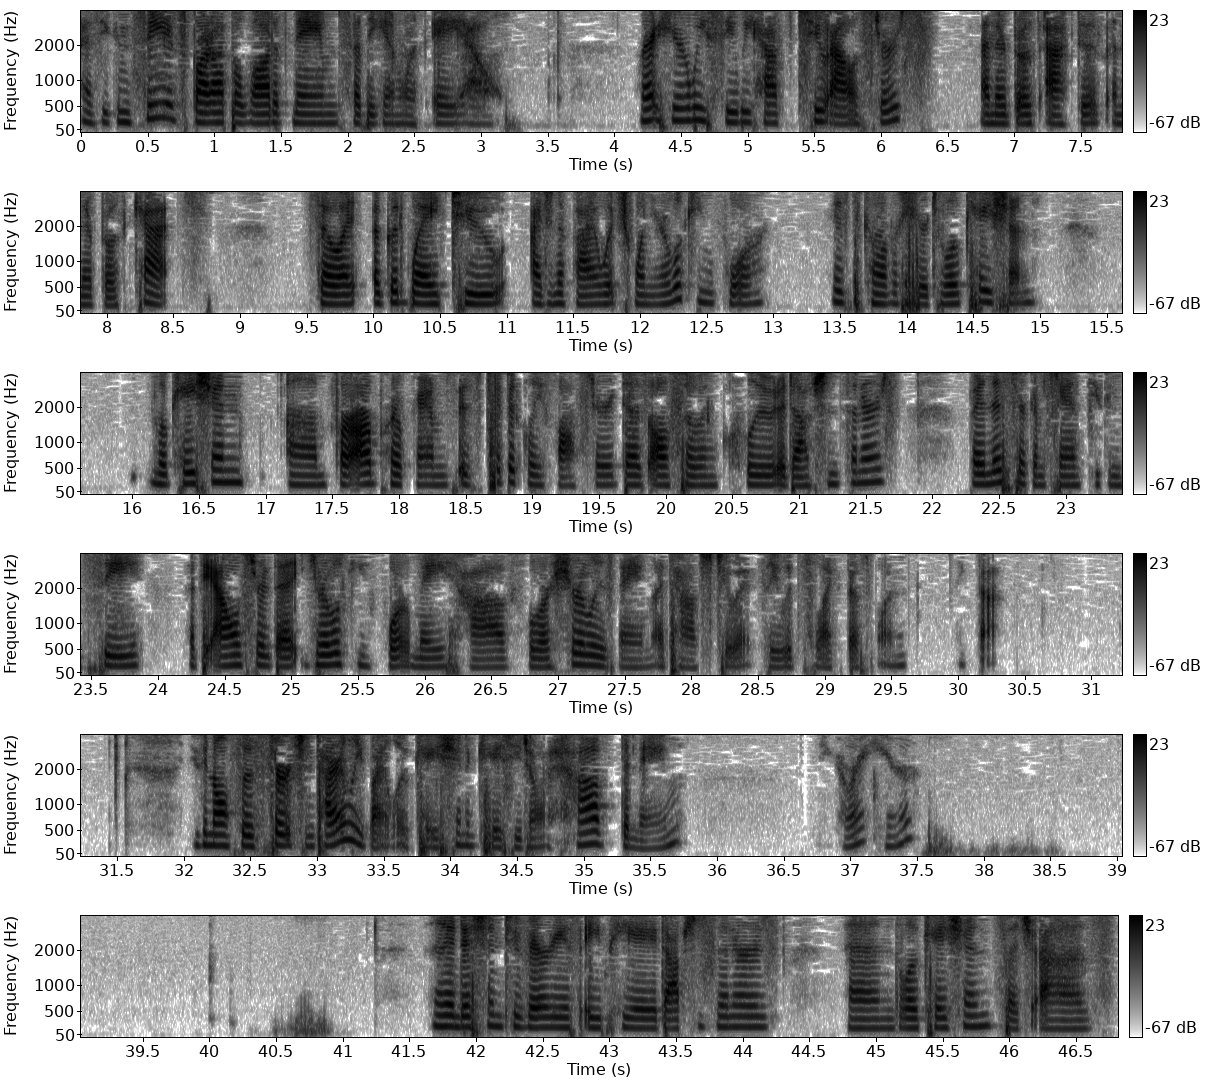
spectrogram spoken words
As you can see, it's brought up a lot of names that begin with AL. Right here we see we have two Alistairs, and they're both active and they're both cats. So a, a good way to identify which one you're looking for is to come over here to location. Location um, for our programs is typically foster. It does also include adoption centers, but in this circumstance you can see that the Alistair that you're looking for may have Laura Shirley's name attached to it, so you would select this one like that. You can also search entirely by location in case you don't have the name. Go right here. In addition to various APA adoption centers and locations such as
